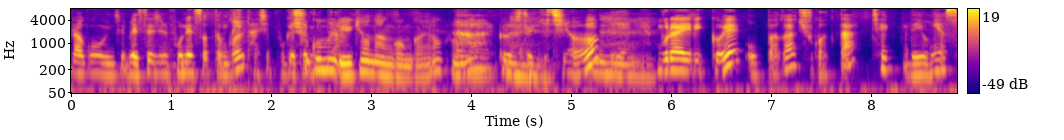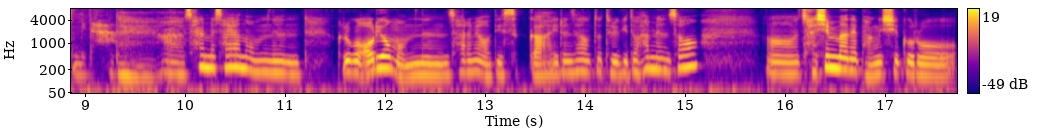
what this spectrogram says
라고 이제 메시지를 보냈었던 걸 다시 보게 죽음을 됩니다. 예견한 건가요? 그러면 아, 그럴 수도 네. 있지요. 네. 예. 무라에리코의 오빠가 죽었다 책 내용이었습니다. 네, 아, 삶에 사연 없는 그리고 어려움 없는 사람이 어디 있을까 이런 생각도 들기도 하면서 어, 자신만의 방식으로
